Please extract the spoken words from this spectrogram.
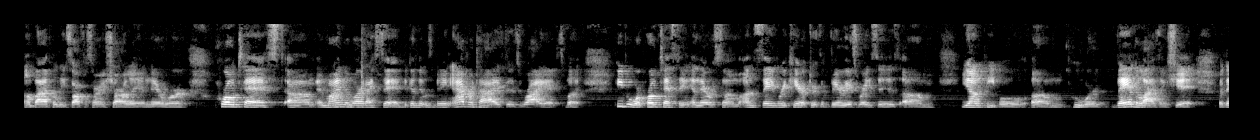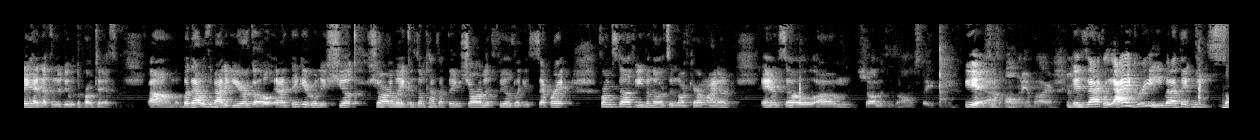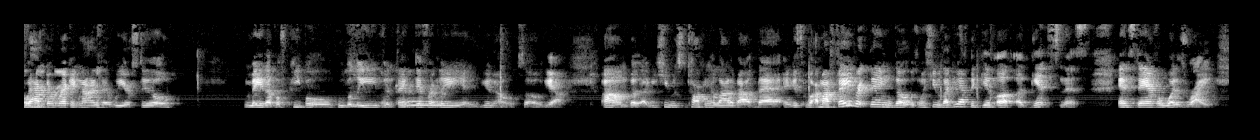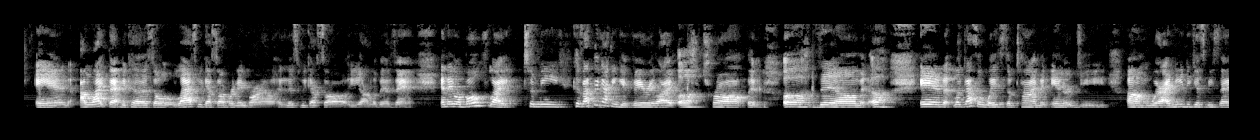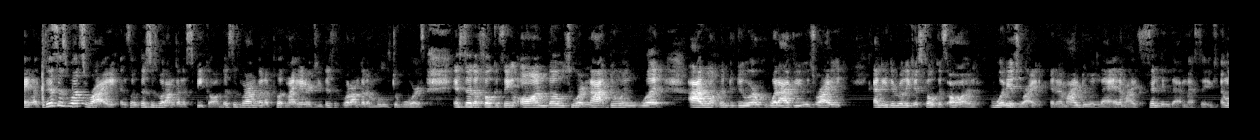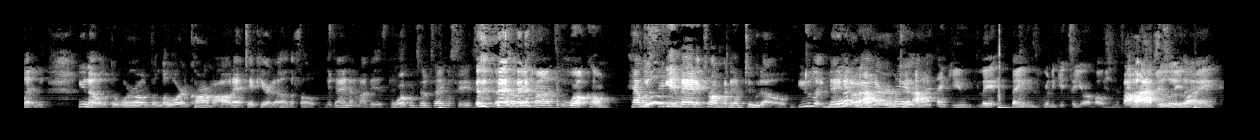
um, by a police officer in Charlotte, and there were protests. Um, and mind the word I said because it was being advertised as riots, but people were protesting, and there were some unsavory characters of various races. Um, young people um, who were vandalizing shit, but they had nothing to do with the protest. Um, but that was about a year ago, and I think it really shook Charlotte because sometimes I think Charlotte feels like it's separate from stuff, even though it's in North Carolina. And so, um, Charlotte's his own state. yeah, It's his own empire. Exactly. I agree, but I think we So we have to recognize that we are still made up of people who believe and think differently and you know, so yeah. Um, but she was talking a lot about that and just well, my favorite thing though was when she was like, You have to give up againstness and stand for what is right. And I like that because so last week I saw Brene Brown and this week I saw Iyanla Vanzant. And they were both like to me because I think I can get very like uh Trump and uh them and uh and like that's a waste of time and energy. Um, where I need to just be saying like this is what's right and so this is what I'm gonna speak on. This is where I'm gonna put my energy. This is what I'm gonna move towards. Instead of focusing on those who are not doing what I want them to do or what I view as right. I need to really just focus on what is right. And am I doing that? And am I sending that message? And letting, you know, the world, the Lord, karma, all that take care of the other folk. Because ain't none of my business. Welcome to the table, sis. That's what they're trying to. Welcome. Have You seat. get mad at Trump and them too, though. You look, they yeah, get on your nerve man, too. I think you let things really get to your emotions. Oh, and Oh, I just absolutely. be like,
